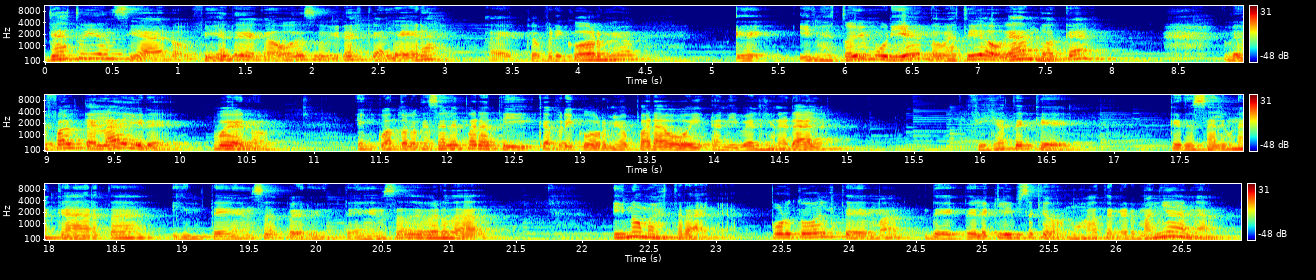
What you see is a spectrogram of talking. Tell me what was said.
Ya estoy anciano, fíjate que acabo de subir a escalera, eh, Capricornio, eh, y me estoy muriendo, me estoy ahogando acá. Me falta el aire. Bueno, en cuanto a lo que sale para ti, Capricornio, para hoy a nivel general, fíjate que, que te sale una carta intensa, pero intensa de verdad. Y no me extraña, por todo el tema del eclipse que vamos a tener mañana.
